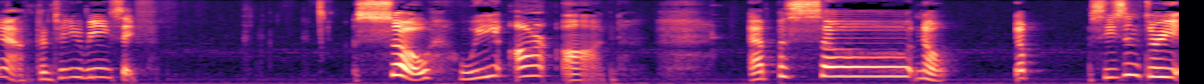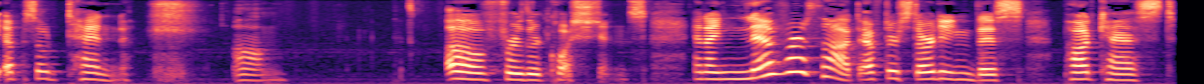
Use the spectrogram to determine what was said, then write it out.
yeah, continue being safe. So we are on episode no, yep, season three, episode ten. Um, of further questions. And I never thought after starting this podcast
